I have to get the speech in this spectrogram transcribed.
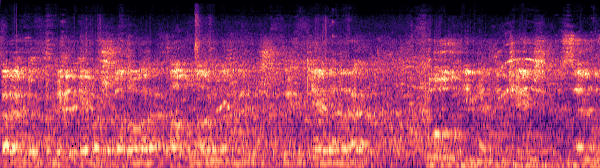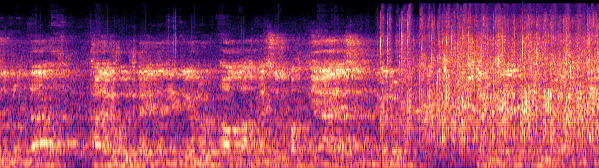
Karaköprü Belediye Başkanı olarak kanunların vermiş olduğu ilkiye dayanarak bu kıymetli genç çiftimizin huzurunda karı koca ilan ediyorum. Allah mesut bahtiyar etsin diyorum. Şimdi imzalarımızı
